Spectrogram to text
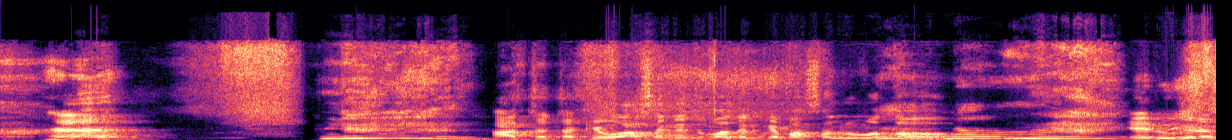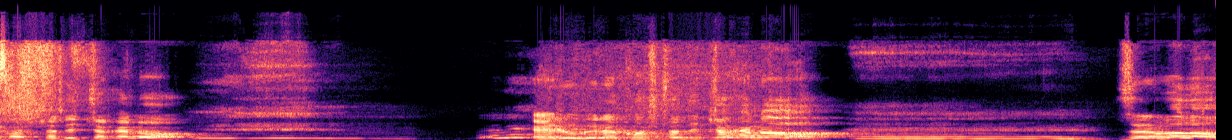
হ্যাঁ? আচ্ছা আচ্ছা কেউ আসেনি তোমাদেরকে বাঁচানোর মতো? এই রুগীরা কষ্ট দিচ্ছ কেন? এই রুগীরা কষ্ট দিচ্ছ কেন? জোরে বলো।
